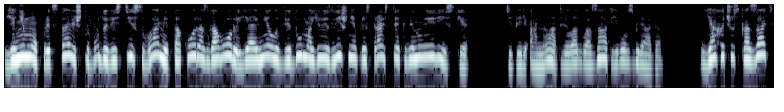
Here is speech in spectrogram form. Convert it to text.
«Я не мог представить, что буду вести с вами такой разговор, и я имела в виду мое излишнее пристрастие к вину и виски». Теперь она отвела глаза от его взгляда. «Я хочу сказать...»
